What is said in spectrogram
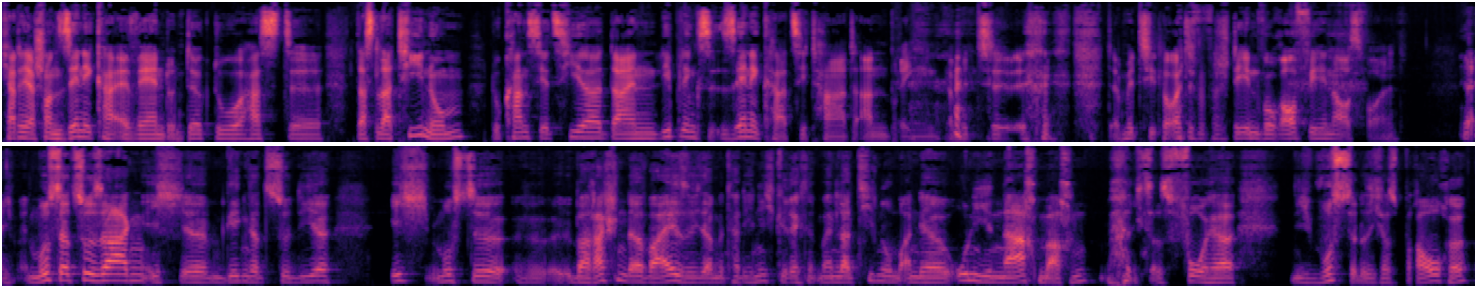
Ich hatte ja schon Seneca erwähnt und Dirk, du hast äh, das Latinum. Du kannst jetzt hier dein Lieblings-Seneca-Zitat anbringen, damit, äh, damit die Leute verstehen, worauf wir hinaus wollen. Ja, ich muss dazu sagen, ich äh, im Gegensatz zu dir, ich musste äh, überraschenderweise, damit hatte ich nicht gerechnet, mein Latinum an der Uni nachmachen, weil ich das vorher nicht wusste, dass ich das brauche.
